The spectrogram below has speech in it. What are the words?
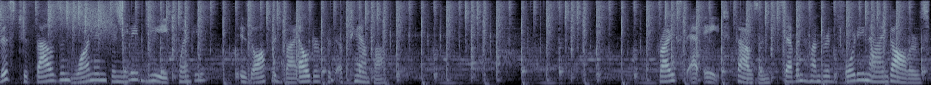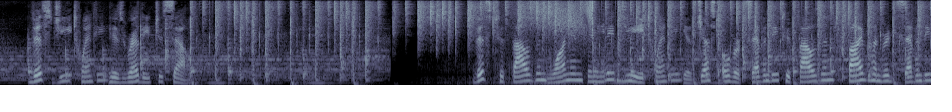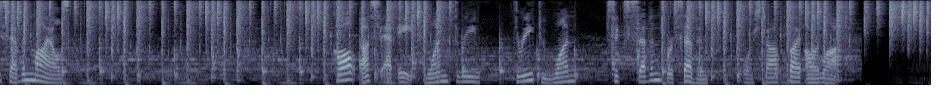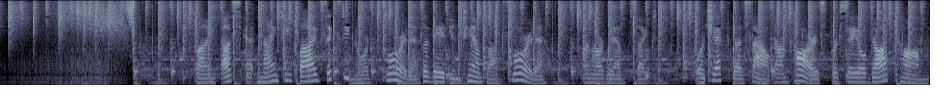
This 2001 Infiniti G20 is offered by Elder Ford of Tampa. Priced at $8,749, this G20 is ready to sell. This 2001 Infiniti G20 is just over 72,577 miles. Call us at 813-321-6747 or stop by our lot. Find us at 9560 North Florida Ave in Tampa, Florida on our website or check us out on carsforsale.com.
